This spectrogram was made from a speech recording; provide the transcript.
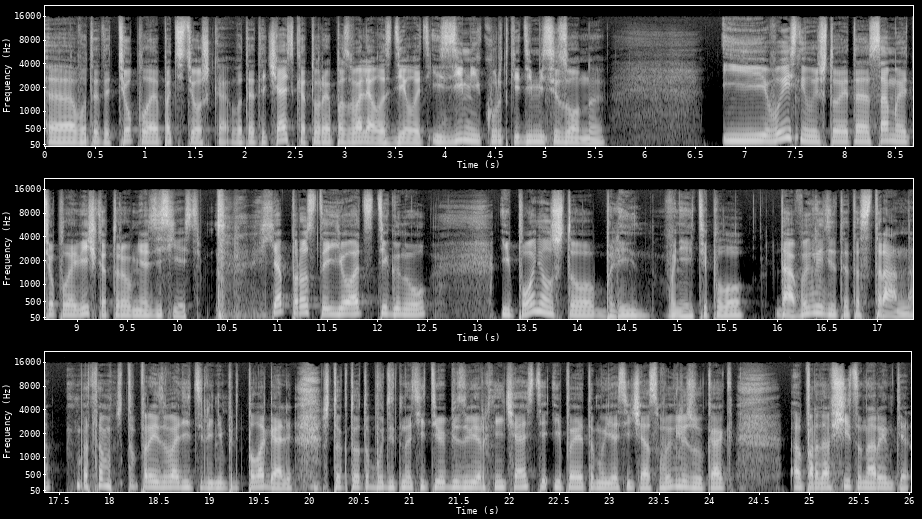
э, вот эта теплая подстежка, вот эта часть, которая позволяла сделать из зимней куртки демисезонную. И выяснилось, что это самая теплая вещь, которая у меня здесь есть. Я просто ее отстегнул и понял, что, блин, в ней тепло. Да, выглядит это странно, потому что производители не предполагали, что кто-то будет носить ее без верхней части, и поэтому я сейчас выгляжу как э, продавщица на рынке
